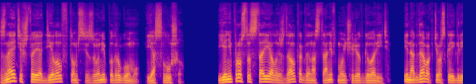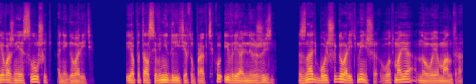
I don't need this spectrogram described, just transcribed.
Знаете, что я делал в том сезоне по-другому? Я слушал. Я не просто стоял и ждал, когда настанет мой черед говорить. Иногда в актерской игре важнее слушать, а не говорить. Я пытался внедрить эту практику и в реальную жизнь. Знать больше, говорить меньше — вот моя новая мантра.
